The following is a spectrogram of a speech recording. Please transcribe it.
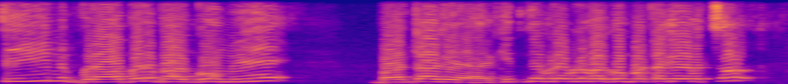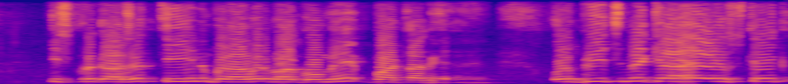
तीन बराबर भागों में बांटा गया है। कितने बराबर भागों में बांटा गया है बच्चों? इस प्रकार से तीन बराबर भागों में बांटा गया है। और बीच में क्या है उसके एक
